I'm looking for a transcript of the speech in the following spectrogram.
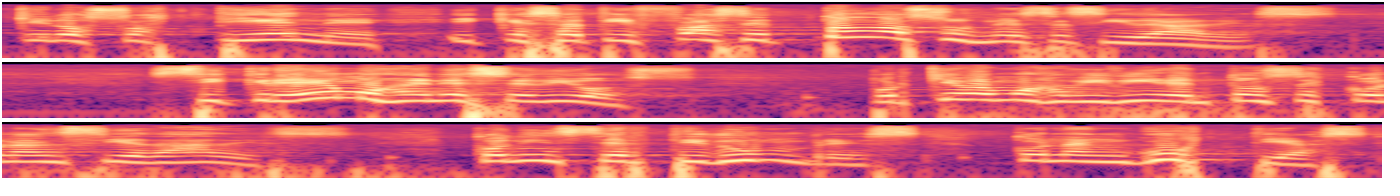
que los sostiene y que satisface todas sus necesidades. Si creemos en ese Dios, ¿por qué vamos a vivir entonces con ansiedades, con incertidumbres, con angustias?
